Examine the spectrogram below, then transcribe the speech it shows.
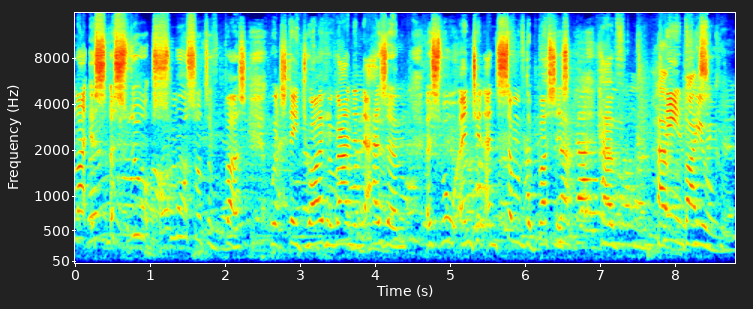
like a, a small, small sort of bus which they drive around and it has um, a small engine and some of the buses have, Have clean bicycles. fuel.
